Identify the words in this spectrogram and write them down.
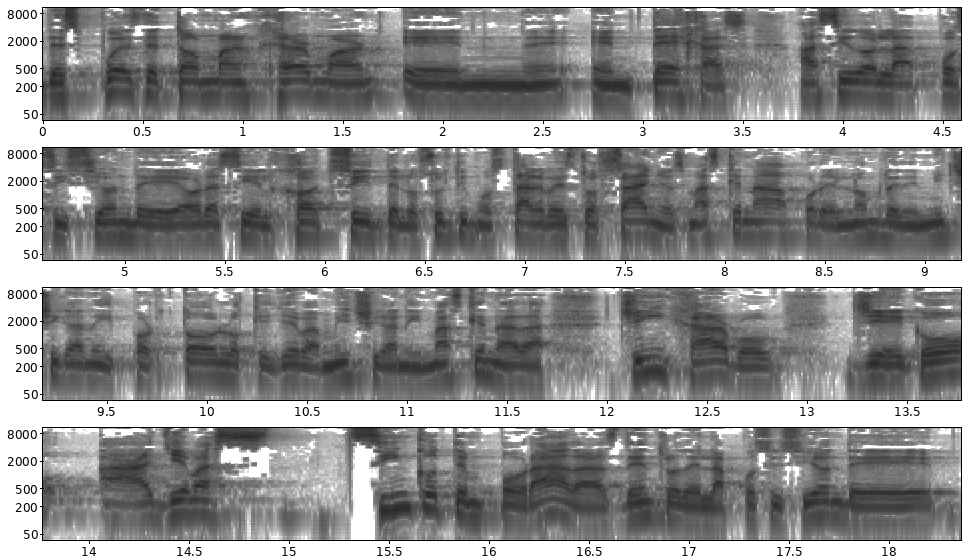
después de Thomas Herman en, en Texas, ha sido la posición de ahora sí el hot seat de los últimos tal vez dos años, más que nada por el nombre de Michigan y por todo lo que lleva Michigan. Y más que nada Jim Harbaugh llegó a, lleva cinco temporadas dentro de la posición de,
